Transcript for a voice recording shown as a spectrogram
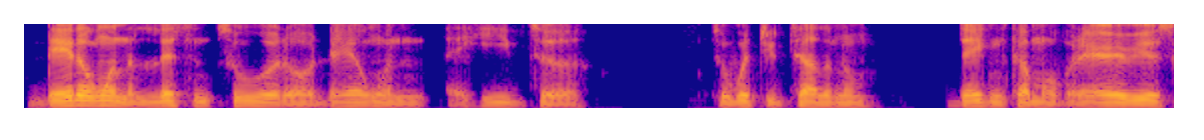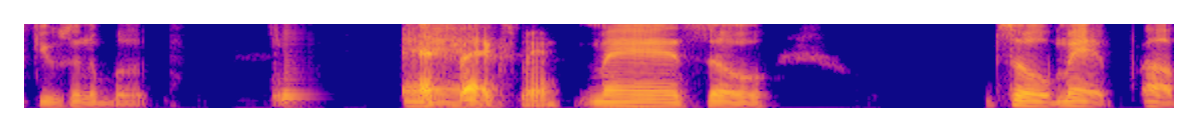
they don't want to listen to it or they don't want to heed to to what you're telling them, they can come up with every excuse in the book. that's facts, man. man. So, so man, uh,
